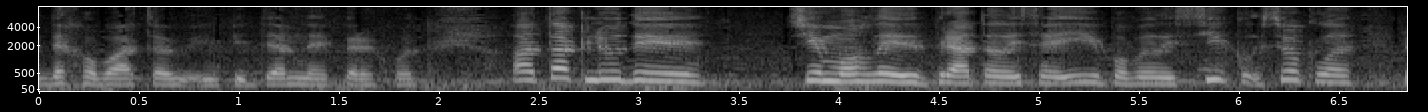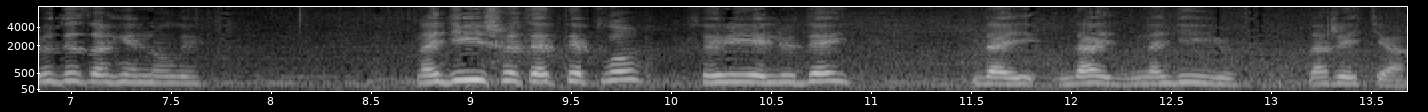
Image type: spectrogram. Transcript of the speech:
де ховатися і підземний переход. А так люди чим могли пряталися і побили сікла, сікла, люди загинули. Надію, що це тепло согріє людей, дай, дай надію на життя.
